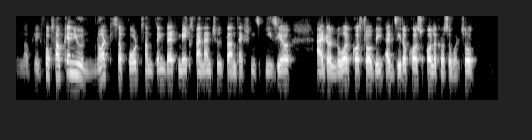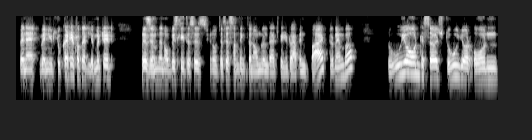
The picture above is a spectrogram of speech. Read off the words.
Lovely. Folks, how can you not support something that makes financial transactions easier at a lower cost, probably at zero cost all across the world? So when I when you look at it from that limited prism, then obviously this is you know this is something phenomenal that's ready to happen. But remember, do your own research, do your own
